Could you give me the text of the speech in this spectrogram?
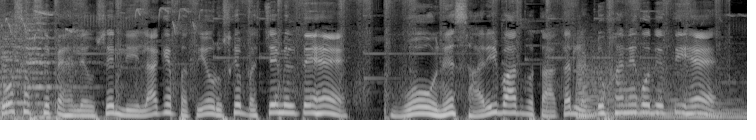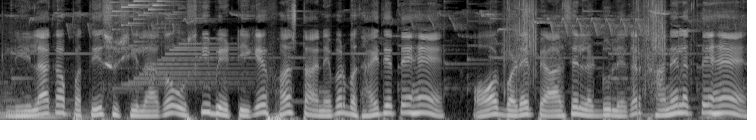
तो सबसे पहले उसे लीला के पति और उसके बच्चे मिलते हैं। वो उन्हें सारी बात बताकर लड्डू खाने को देती है। लीला का पति सुशीला को उसकी बेटी के फ़र्स्ट आने पर बधाई देते हैं और बड़े प्यार से लड्डू लेकर खाने लगते हैं।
